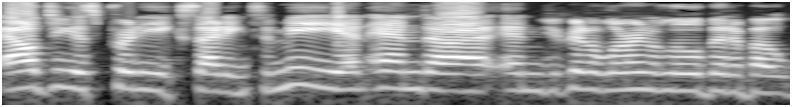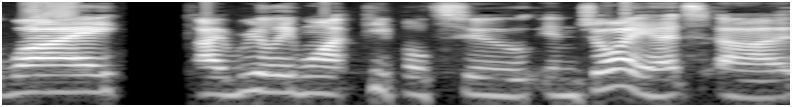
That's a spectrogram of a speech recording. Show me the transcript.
Algae is pretty exciting to me. And and uh, and you're gonna learn a little bit about why I really want people to enjoy it. Uh,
